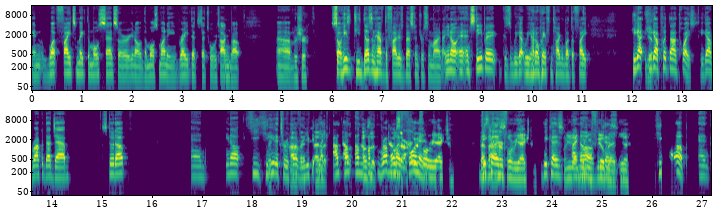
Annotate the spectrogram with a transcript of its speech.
and what fights make the most sense or you know the most money. Right? That's that's what we're talking Mhm. about. Um, for sure. so he's he doesn't have the fighter's best interest in mind. You know, and, and Stipe, because we got we got away from talking about the fight. He got he got put down twice. He got rocked with that jab, stood up, and you know he he needed to uh, recover. that- you could like I'm I'm, I'm, I'm a- rubbing my a forehead hurtful reaction. That's Because- a hurtful reaction. because you I know you feel because bad, yeah. he got up and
